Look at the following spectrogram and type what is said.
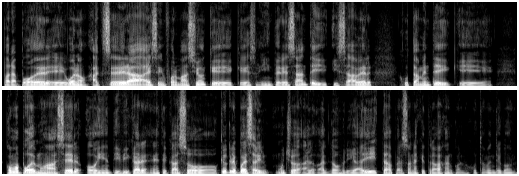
para poder, eh, bueno, acceder a, esa información que, que es interesante y, y saber justamente que ¿Cómo podemos hacer o identificar, en este caso, creo que le puede salir mucho a, los brigadistas, personas que trabajan con justamente con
